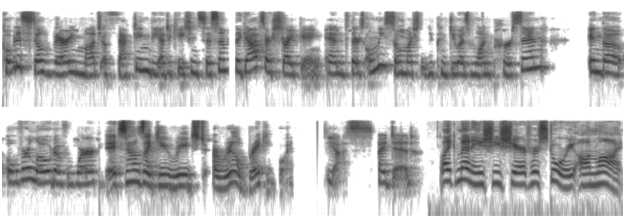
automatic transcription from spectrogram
COVID is still very much affecting the education system. The gaps are striking, and there's only so much that you can do as one person in the overload of work. It sounds like you reached a real breaking point. Yes, I did. Like many, she shared her story online.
